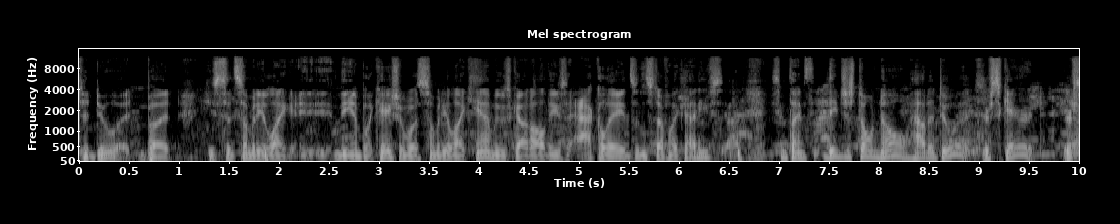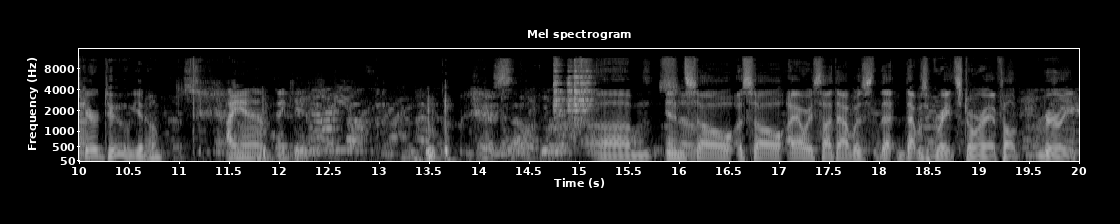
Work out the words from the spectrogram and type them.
to do it. But he said somebody like the implication was somebody like him who's got all these accolades and stuff like that. He's sometimes they just don't know how to do it. They're scared. They're Yeah. scared too. You know. I am. Thank you. and so so I always thought that was that that was a great story. I felt very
